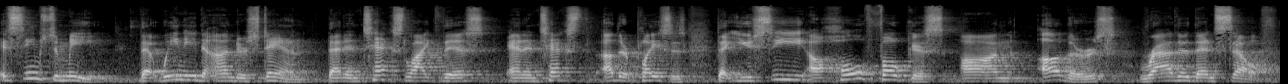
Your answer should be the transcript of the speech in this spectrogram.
It seems to me that we need to understand that in texts like this and in texts other places that you see a whole focus on others rather than self.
